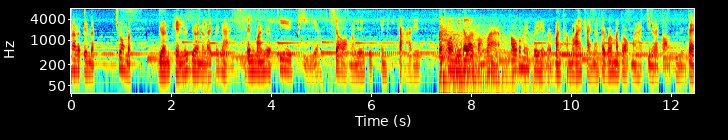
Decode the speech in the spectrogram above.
น่าจะเป็นแบบช่วงแบบ เดือนเพ็ญหรือเดือนอะไรสักอย่าง เป็นวันแบบที่ผีอะจะออกมาเยอะที่สุดเป็นผีกาพี่แต่พ่อมีก็เล่าให้ฟังว่าเขาก็ไม่เคยเห็นแบบมันทำร้ายใครนะ แต่ว่ามันจะออกมาหากินอะไรตอนคืน แต่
